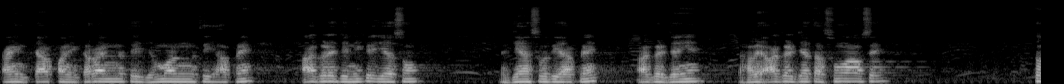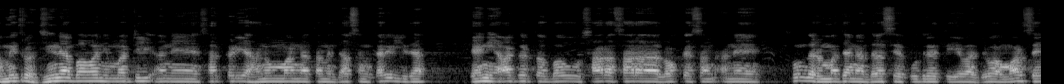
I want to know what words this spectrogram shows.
કાંઈ ચા પાણી કરવાની નથી, જમવાનું નથી. આપણે આગળ જ નીકળી જશું. જ્યાં સુધી આપણે આગળ જઈએ. હવે આગળ જતાં શું આવશે? તો મિત્રો, ઝીણા બાવાની મઢી અને સરકડિયા હનુમાનના તમે દર્શન કરી લીધા. તેની આગળ તો બહુ સારા સારા લોકેશન અને સુંદર મજાના દ્રશ્ય કુદરતી એવા જોવા મળશે.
